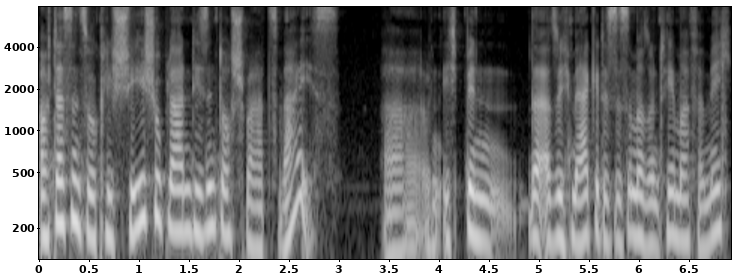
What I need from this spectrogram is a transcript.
Auch das sind so Klischeeschubladen, die sind doch schwarz-weiß. Äh, und ich bin, also ich merke, das ist immer so ein Thema für mich.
